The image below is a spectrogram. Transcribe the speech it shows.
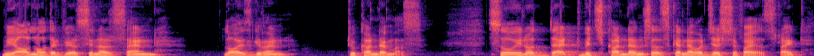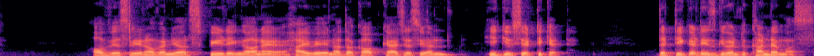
we all know that we are sinners and law is given to condemn us. So you know that which condemns us can never justify us right? Obviously you know when you're speeding on a highway you know the cop catches you and he gives you a ticket. The ticket is given to condemn us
